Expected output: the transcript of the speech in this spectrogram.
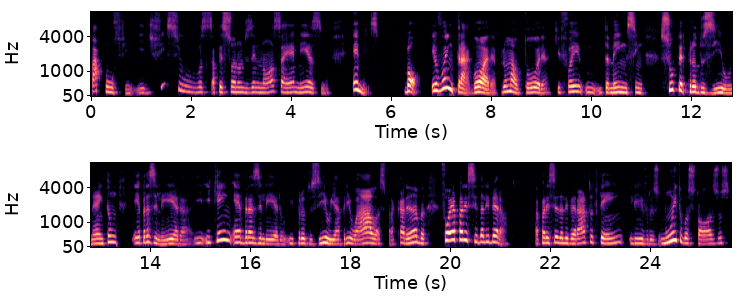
papufe, e difícil você, a pessoa não dizer, nossa, é mesmo. É mesmo. Bom, eu vou entrar agora para uma autora que foi hum, também assim, super produziu, né? Então é brasileira, e, e quem é brasileiro e produziu e abriu alas para caramba foi Aparecida Liberato. Aparecida Liberato tem livros muito gostosos,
